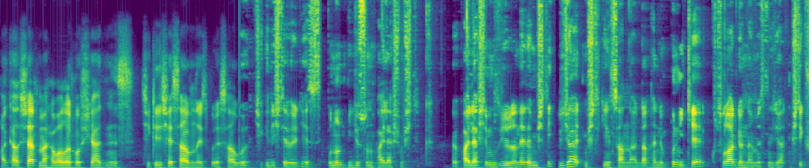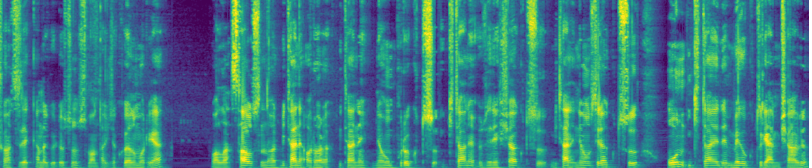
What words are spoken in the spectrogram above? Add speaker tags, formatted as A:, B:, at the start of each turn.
A: Arkadaşlar merhabalar hoş geldiniz. Çekiliş hesabındayız. Bu hesabı çekilişte vereceğiz. Bunun videosunu paylaşmıştık. Ve paylaştığımız videoda ne demiştik? Rica etmiştik insanlardan. Hani bu nick'e kutular göndermesini rica etmiştik. Şu an siz ekranda görüyorsunuz. Montajda koyalım oraya. Valla sağ olsunlar. Bir tane Aurora, bir tane Neon Pro kutusu, iki tane özel eşya kutusu, bir tane Neon silah kutusu, 12 tane de mega kutu gelmiş abi.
